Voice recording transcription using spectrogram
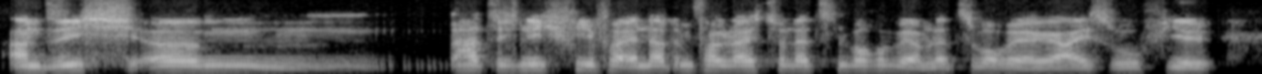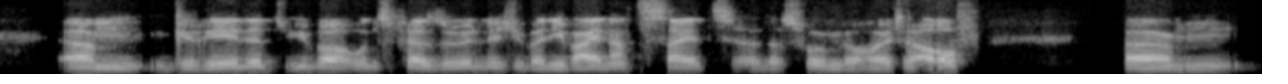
an sich ähm, hat sich nicht viel verändert im Vergleich zur letzten Woche. Wir haben letzte Woche ja gar nicht so viel ähm, geredet über uns persönlich, über die Weihnachtszeit. Äh, das holen wir heute auf. Ähm,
